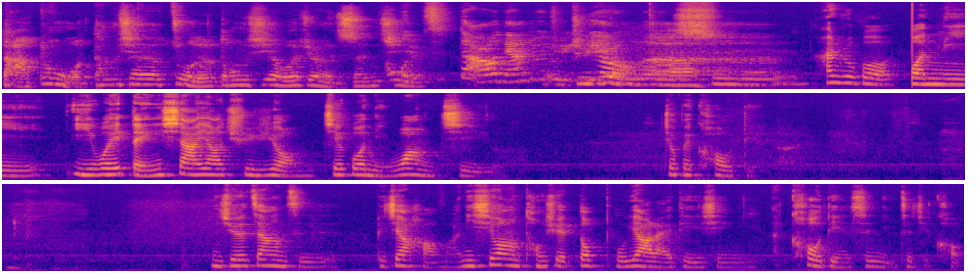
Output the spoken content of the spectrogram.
打断我当下要做的东西，我会觉得很生气。我知道，我等下就去用啊。是，他如果你以为等一下要去用，结果你忘记了。就被扣点了，你觉得这样子比较好吗？你希望同学都不要来提醒你，扣点是你自己扣，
